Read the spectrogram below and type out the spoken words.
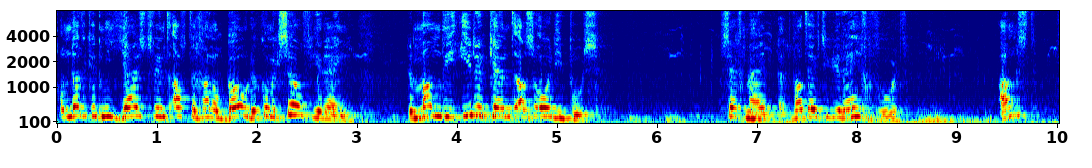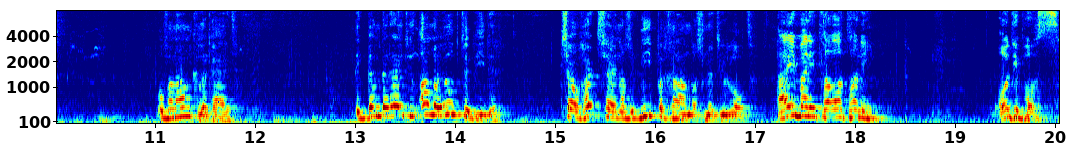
Omdat ik het niet juist vind af te gaan op Bode, kom ik zelf hierheen. De man die ieder kent als Oedipus. Zeg mij, wat heeft u hierheen gevoerd? Angst? Of aanhankelijkheid? Ik ben bereid u alle hulp te bieden. Ik zou hard zijn als ik niet begaan was met uw lot. أي ملك وطني أوديبوس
